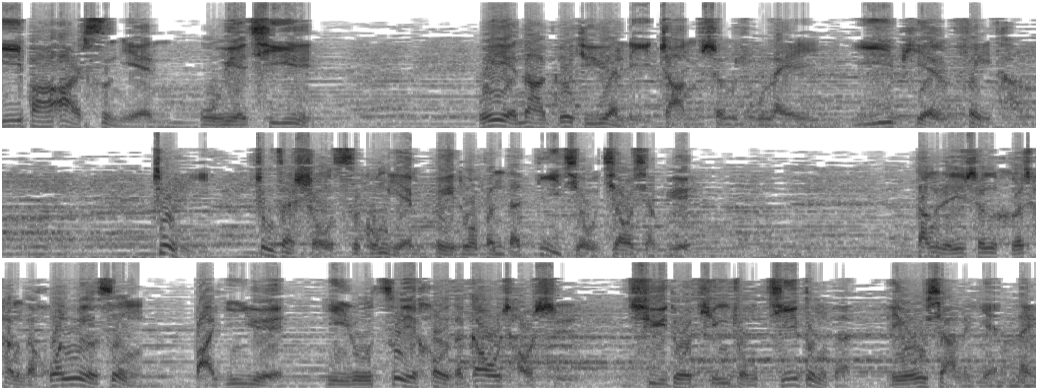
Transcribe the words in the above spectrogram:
一八二四年五月七日，维也纳歌剧院里掌声如雷，一片沸腾。这里正在首次公演贝多芬的第九交响乐。当人声合唱的《欢乐颂》把音乐引入最后的高潮时，许多听众激动地流下了眼泪。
